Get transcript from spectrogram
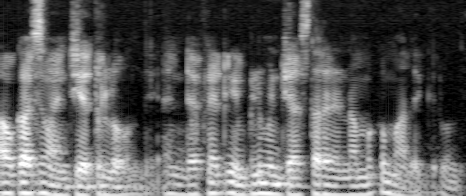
అవకాశం ఆయన చేతుల్లో ఉంది. అండ్ డెఫినెట్గా ఇంప్లిమెంట్ చేస్తారనే నమ్మకం మా దగ్గర ఉంది.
